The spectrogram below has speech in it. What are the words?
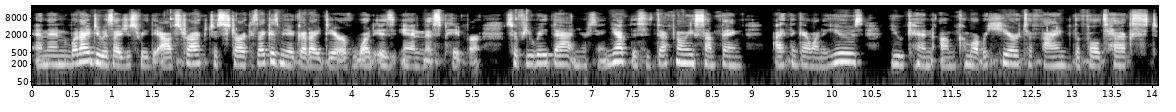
And then what I do is I just read the abstract to start because that gives me a good idea of what is in this paper. So if you read that and you're saying, yep, this is definitely something I think I want to use, you can um, come over here to find the full text.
